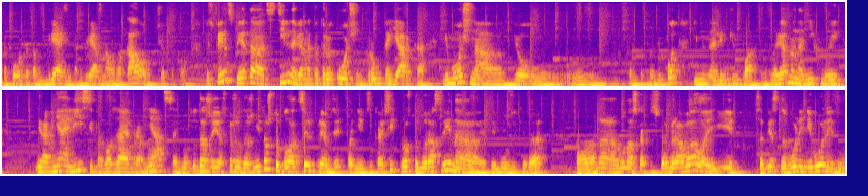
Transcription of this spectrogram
какого-то там грязи, там грязного вокала, вот что-то такого. То есть, в принципе, это стиль, наверное, который очень круто, ярко и мощно ввел э, в обиход именно Линкен Парк. Вот, наверное, на них мы и равнялись, и продолжаем равняться. Ну, ну, тут даже, я скажу, даже не то, что была цель прям взять, поднять, закосить, просто мы росли на этой музыке, да, а она ну, нас как-то сформировала, и, соответственно, волей-неволей ну,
